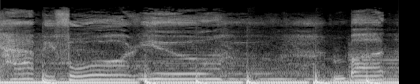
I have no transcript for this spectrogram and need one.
happy for you, but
